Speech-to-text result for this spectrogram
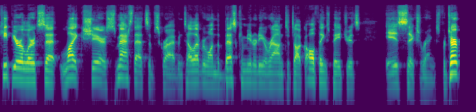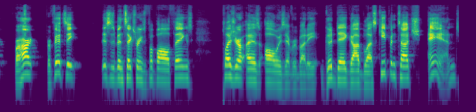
Keep your alerts set. Like, share, smash that subscribe, and tell everyone the best community around to talk all things Patriots is Six Rings. For Terp, for Hart, for Fitzy, this has been Six Rings of Football Things. Pleasure as always, everybody. Good day. God bless. Keep in touch and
